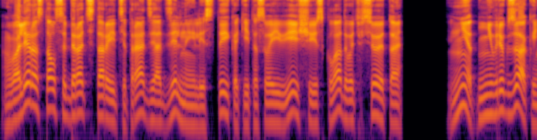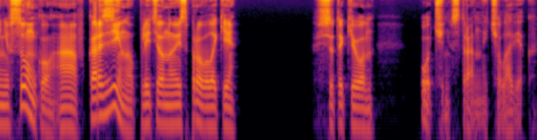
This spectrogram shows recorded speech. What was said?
Валера стал собирать старые тетради, отдельные листы, какие-то свои вещи и складывать все это нет, не в рюкзак и не в сумку, а в корзину, плетеную из проволоки. Все-таки он очень странный человек.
